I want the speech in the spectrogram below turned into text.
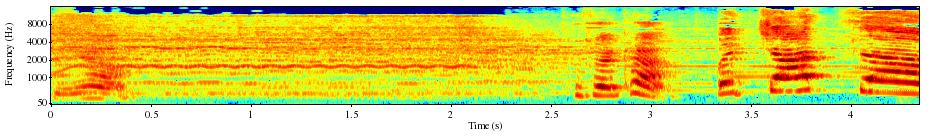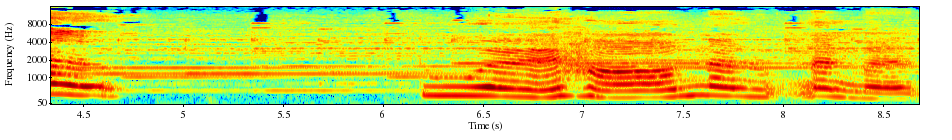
怎样？猜猜看。我抓走，对，好，那那你们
